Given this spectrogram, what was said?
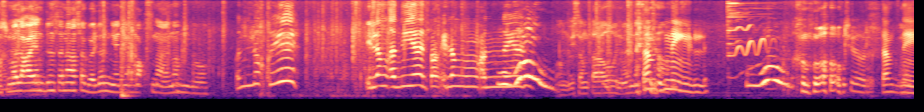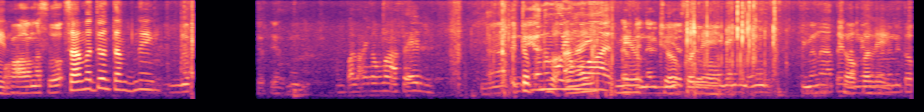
Mas malaki yan dun sa nasa galon. Yan yung max na ano. Ano? Ang laki. Ilang ano yan? Pang ilang ano na yan? Pang isang tao na. Thumbnail. wow! Sure, thumbnail. Pakangas, oh. Sama dun, thumbnail. Ang palaki ng muscle. Natin. Ito eh, ano mo po yung ay mga milk 13 LBS, chocolate. oh, ganun. Tingnan natin. ang Chocolate. Ano nito.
